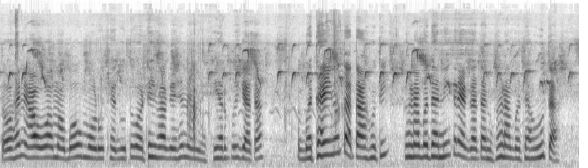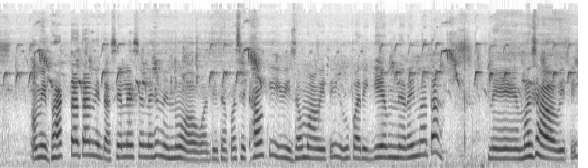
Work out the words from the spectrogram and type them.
તો હે ને આવવામાં બહુ મોડું થઈ ગયું હતું. અઢી વાગે છે ને અમે ઘેર પૂગ્યા હતા. બધાય નહોતા ત્યાં સુધી. ઘણા બધા નીકળ્યા ગયા ને ઘણા બધા હતા. અમે ભાગતા હતા ને ત્યાં સેલે સેલે છે ને ન આવવા દીધા. પછી ઠાવકી એવી જમાવી હતી રૂપારી ગેમ ને રમ્યા હતા ને મજા આવી હતી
